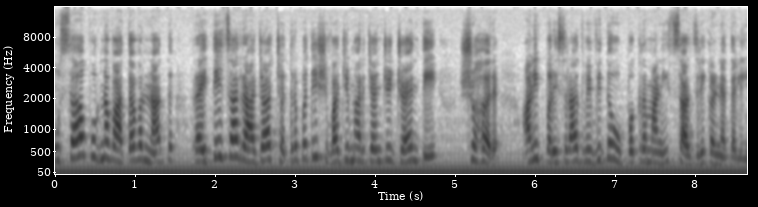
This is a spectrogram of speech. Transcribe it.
उत्साहपूर्ण वातावरणात रयतेचा राजा छत्रपती शिवाजी महाराजांची जयंती शहर आणि परिसरात विविध उपक्रमांनी साजरी करण्यात आली.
